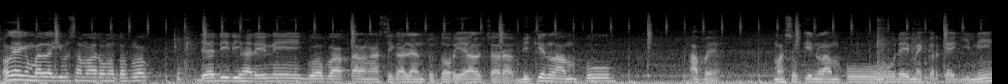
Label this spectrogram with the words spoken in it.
Oke kembali lagi bersama Romoto Vlog. Jadi di hari ini gue bakal ngasih kalian tutorial cara bikin lampu Apa ya Masukin lampu daymaker kayak gini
